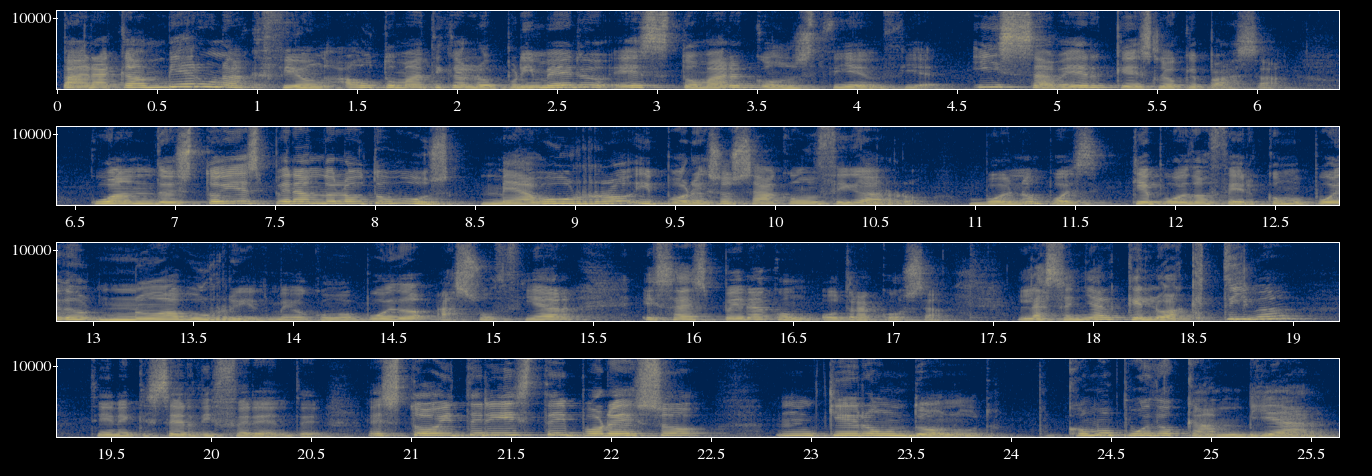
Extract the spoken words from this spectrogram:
para cambiar una acción automática lo primero es tomar conciencia y saber qué es lo que pasa. Cuando estoy esperando el autobús me aburro y por eso saco un cigarro. Bueno, pues, ¿qué puedo hacer? ¿Cómo puedo no aburrirme o cómo puedo asociar esa espera con otra cosa? La señal que lo activa tiene que ser diferente. Estoy triste y por eso mm, quiero un donut. ¿Cómo puedo cambiar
